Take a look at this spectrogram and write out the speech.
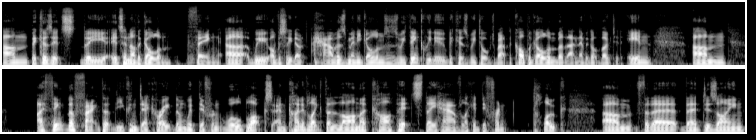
um, because it's the it's another golem thing. Uh, we obviously don't have as many golems as we think we do because we talked about the copper golem, but that never got voted in. Um, I think the fact that you can decorate them with different wool blocks and kind of like the llama carpets, they have like a different cloak um, for their their design.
